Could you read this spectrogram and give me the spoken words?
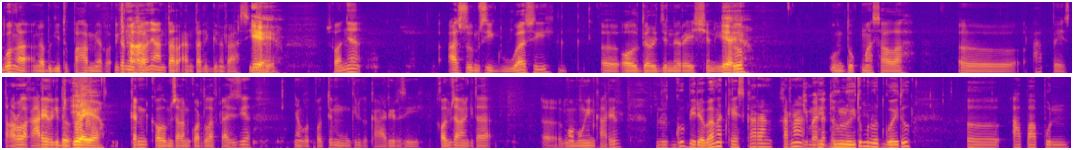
gua nggak nggak begitu paham ya kok ini kan Ah. masalahnya antar antar generasi Iya, ya. iya. soalnya asumsi gua sih eh, older generation Iya, itu iya. untuk masalah eh apa ya taruhlah karir gitu Iya iya. kan kalau misalkan quarter life crisis ya nyangkut pautnya mungkin ke karir sih kalau misalkan kita eh, ngomongin karir menurut gue beda banget kayak sekarang karena Gimana di- tuh? dulu itu menurut gue itu eh, apa pun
